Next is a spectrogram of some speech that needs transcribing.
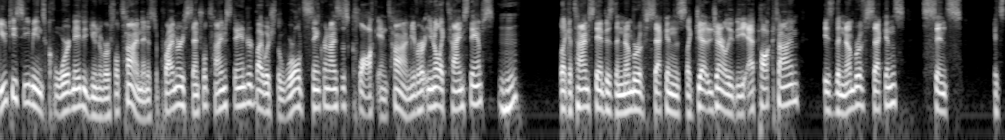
UTC means Coordinated Universal Time, and it's the primary central time standard by which the world synchronizes clock and time. You ever, you know, like timestamps. Mm-hmm. Like a timestamp is the number of seconds. Like generally, the epoch time is the number of seconds since it's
